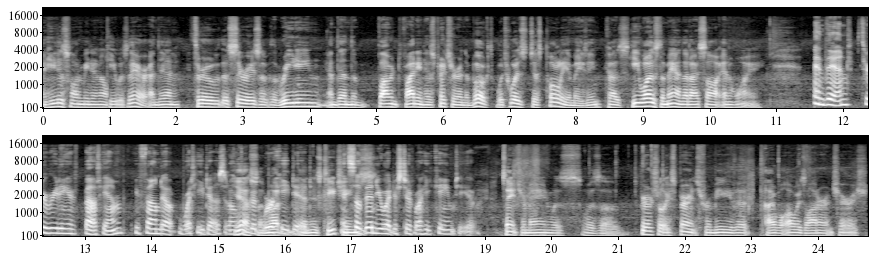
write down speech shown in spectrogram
and he just wanted me to know he was there. And then through the series of the reading and then the finding his picture in the book, which was just totally amazing because he was the man that I saw in Hawaii. And then through reading about him, you found out what he does and all yes, the good work what he did. and his teachings. and so then you understood why he came to you. Saint Germain was was a spiritual experience for me that I will always honor and cherish.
